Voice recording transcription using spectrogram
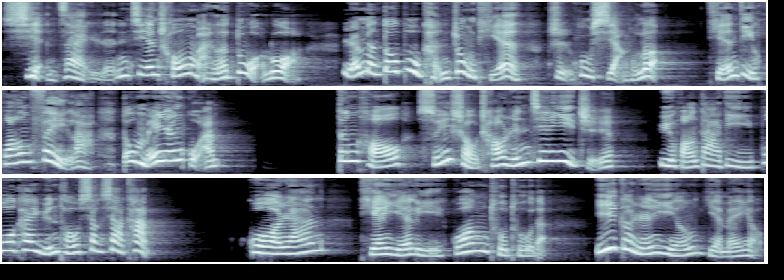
现在人间充满了堕落，人们都不肯种田，只顾享乐，田地荒废了，都没人管。”灯猴随手朝人间一指，玉皇大帝拨开云头向下看，果然田野里光秃秃的，一个人影也没有。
